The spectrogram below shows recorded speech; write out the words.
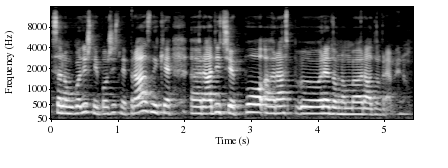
sa novogodišnjim božićne praznike e, radit će po e, redovnom radnom vremenu.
